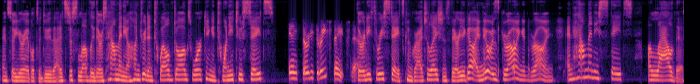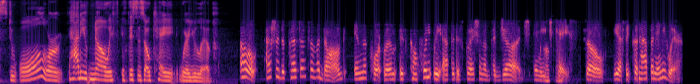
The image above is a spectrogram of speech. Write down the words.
And so you're able to do that. It's just lovely. There's how many? 112 dogs working in 22 states? In 33 states now. 33 states. Congratulations. There you go. I knew it was growing and growing. And how many states allow this? Do all, or how do you know if, if this is okay where you live? Oh, actually, the presence of a dog in the courtroom is completely at the discretion of the judge in each okay. case. So, yes, it could happen anywhere.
